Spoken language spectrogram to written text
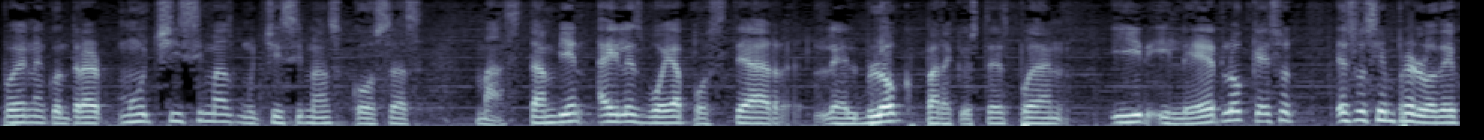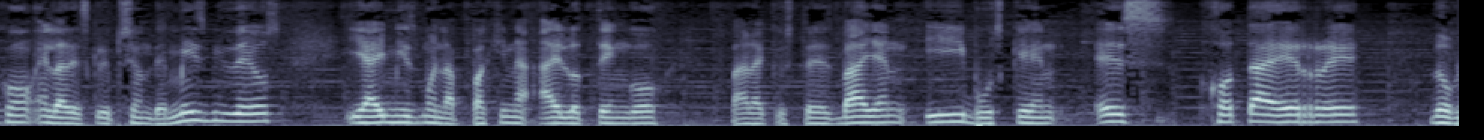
pueden encontrar muchísimas, muchísimas cosas más. También ahí les voy a postear el blog para que ustedes puedan ir y leerlo, que eso, eso siempre lo dejo en la descripción de mis videos y ahí mismo en la página ahí lo tengo para que ustedes vayan y busquen es jrwlc.com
